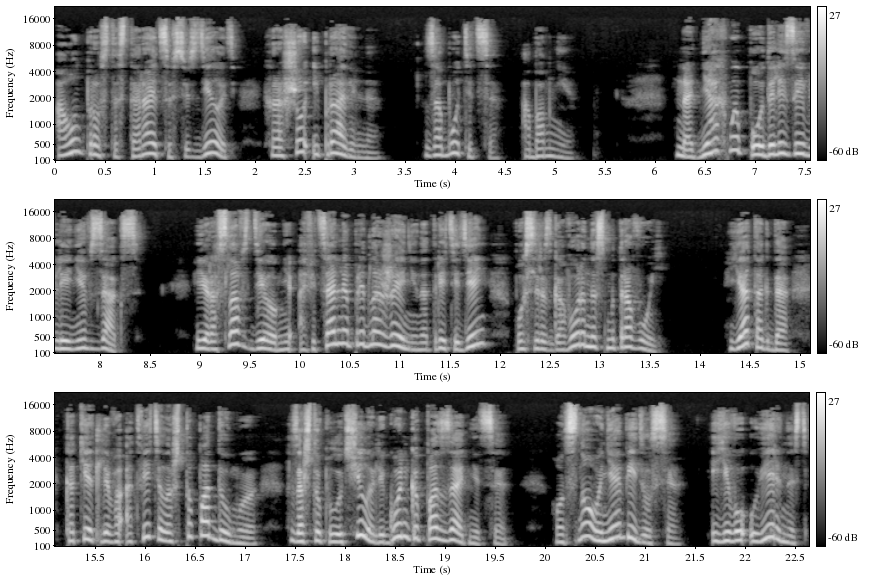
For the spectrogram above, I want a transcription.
а он просто старается все сделать хорошо и правильно, заботится обо мне. На днях мы подали заявление в ЗАГС. Ярослав сделал мне официальное предложение на третий день после разговора на смотровой. Я тогда кокетливо ответила, что подумаю, за что получила легонько по заднице. Он снова не обиделся, и его уверенность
